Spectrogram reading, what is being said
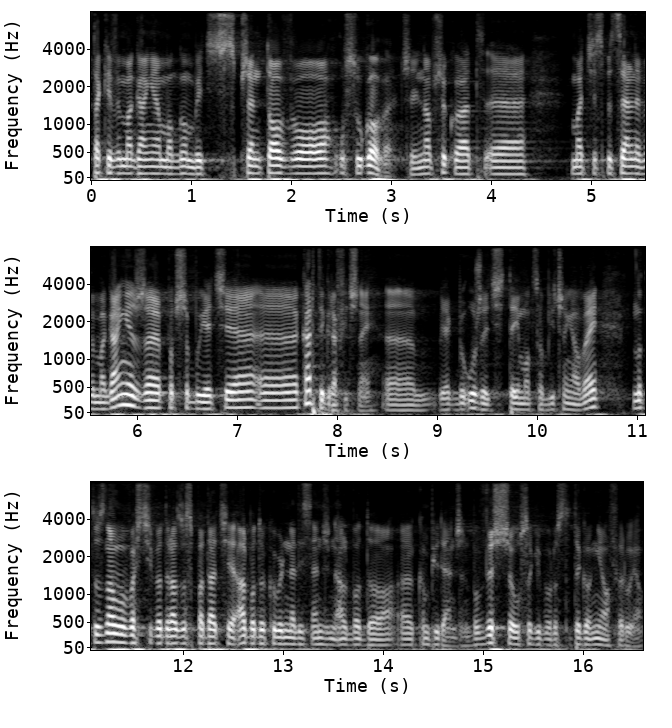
takie wymagania, mogą być sprzętowo-usługowe, czyli na przykład e, macie specjalne wymaganie, że potrzebujecie e, karty graficznej, jakby użyć tej mocy obliczeniowej, no to znowu właściwie od razu spadacie albo do Kubernetes Engine, albo do Compute Engine, bo wyższe usługi po prostu tego nie oferują.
